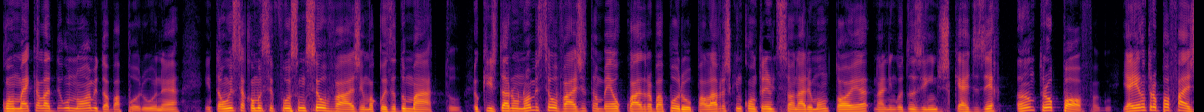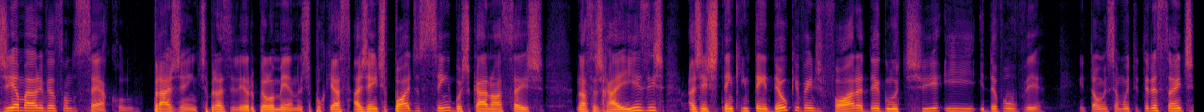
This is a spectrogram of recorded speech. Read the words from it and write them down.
como é que ela deu o nome do Abaporu, né? Então isso é como se fosse um selvagem, uma coisa do mato. Eu quis dar um nome selvagem também ao quadro Abaporu, palavras que encontrei no dicionário Montoya, na língua dos índios, quer dizer antropófago. E aí antropofagia é a maior invenção do século, pra gente, brasileiro pelo menos, porque a gente pode sim buscar nossas, nossas raízes, a gente tem que entender o que vem de fora, deglutir e, e devolver. Então isso é muito interessante.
